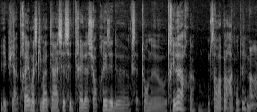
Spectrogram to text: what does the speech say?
Et puis après, moi, ce qui m'intéressait, c'est de créer la surprise et de, que ça tourne au thriller. Quoi. Comme ça, on va pas le raconter. Non, non,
